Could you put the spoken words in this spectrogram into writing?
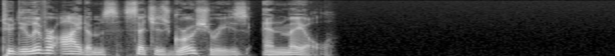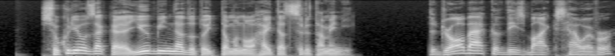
to deliver items such as groceries and mail. 食料雑貨や郵便などといったものを配達するために。The drawback of these bikes, however,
